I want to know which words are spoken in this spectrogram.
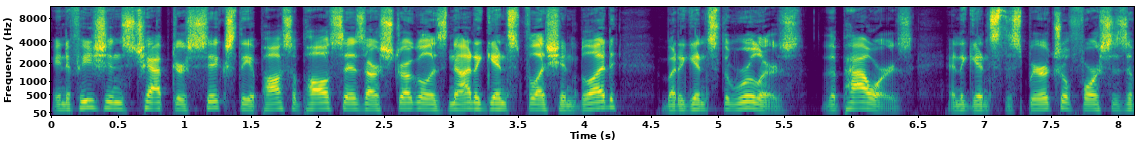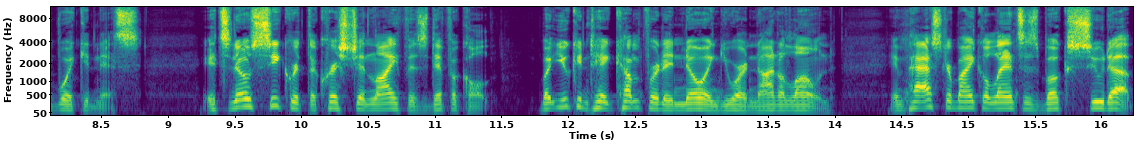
In Ephesians chapter 6, the Apostle Paul says our struggle is not against flesh and blood, but against the rulers, the powers, and against the spiritual forces of wickedness. It's no secret the Christian life is difficult, but you can take comfort in knowing you are not alone. In Pastor Michael Lance's book, Suit Up,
